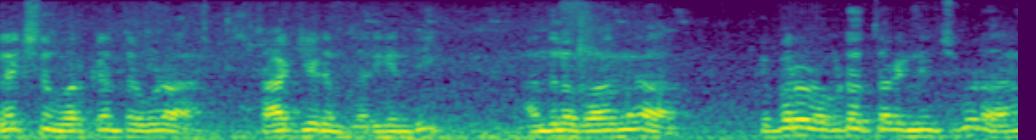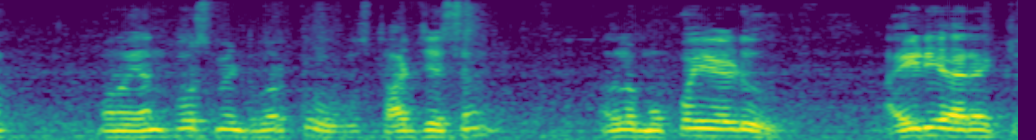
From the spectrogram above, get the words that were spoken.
ఎలక్షన్ వర్క్ అంతా కూడా స్టార్ట్ చేయడం జరిగింది. అందులో భాగంగా ఫిబ్రవరి ఒకటో తారీఖు నుంచి కూడా మనం ఎన్ఫోర్స్మెంట్ వర్క్ స్టార్ట్ చేశాం. అందులో ముప్పై ఏడు ఐడిఆర్ఎక్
